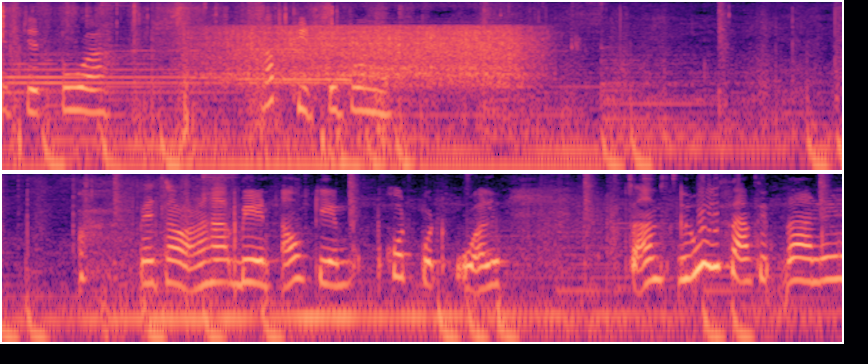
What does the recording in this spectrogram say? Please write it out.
สิบเจ็ดตัว นับผิดไปตัวนึงไปต่อนะฮะเบนเอาเกมโคตรปวดหัวเลยสามรู้สามสิบด้านนี่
